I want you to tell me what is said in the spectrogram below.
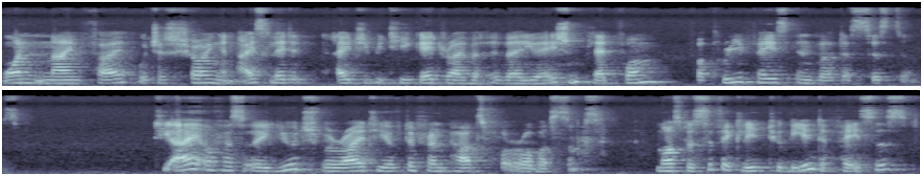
195, which is showing an isolated IGBT gate driver evaluation platform for three-phase inverter systems. TI offers a huge variety of different parts for robot systems. More specifically to the interfaces,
